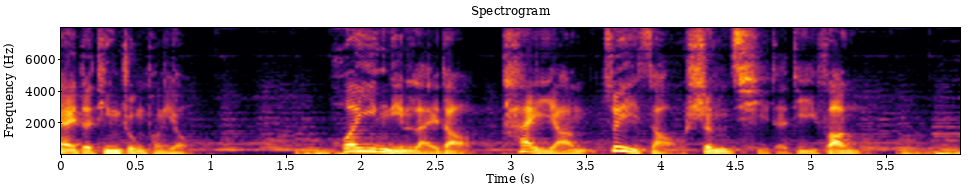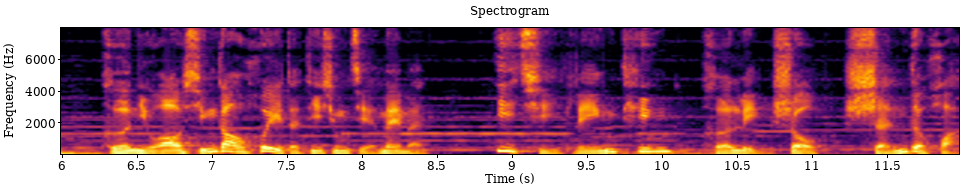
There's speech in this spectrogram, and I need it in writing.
爱的听众朋友，欢迎您来到太阳最早升起的地方，和纽奥行道会的弟兄姐妹们一起聆听和领受神的话。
